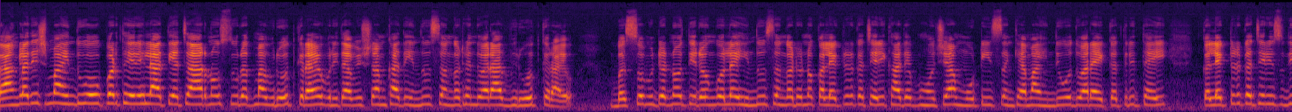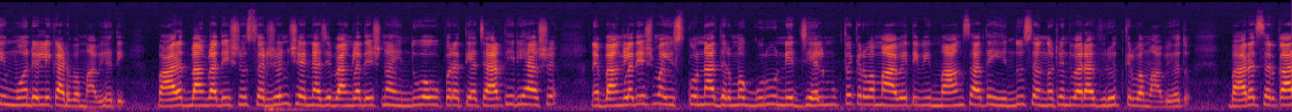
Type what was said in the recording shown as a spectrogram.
બાંગ્લાદેશમાં હિન્દુઓ ઉપર થઈ રહેલા અત્યાચારનો સુરતમાં વિરોધ કરાયો. વનિતા વિશ્રામ ખાતે હિન્દુ સંગઠન દ્વારા વિરોધ કરાયો. બસો મીટરનો તિરંગો લઈ હિન્દુ સંગઠનો કલેક્ટર કચેરી ખાતે પહોંચ્યા. મોટી સંખ્યામાં હિન્દુઓ દ્વારા એકત્રિત થઈ કલેક્ટર કચેરી સુધી મૌન રેલી કાઢવામાં આવી હતી. ભારત બાંગ્લાદેશનું સર્જન છે અને આજે બાંગ્લાદેશના હિન્દુઓ ઉપર અત્યાચાર થઈ રહ્યા છે અને બાંગ્લાદેશમાં ઇસ્કોનના ધર્મગુરુને જેલ મુક્ત કરવામાં આવે તેવી માંગ સાથે હિન્દુ સંગઠન દ્વારા વિરોધ કરવામાં આવ્યો હતો. ભારત સરકાર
